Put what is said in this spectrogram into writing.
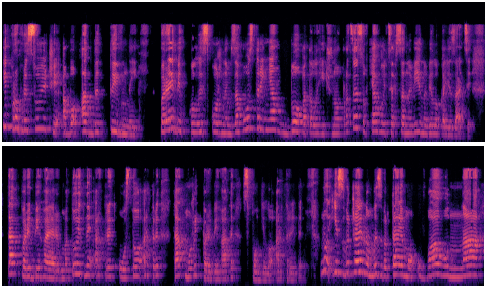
І прогресуючий або аддитивний перебіг, коли з кожним загостренням до патологічного процесу втягуються все нові і нові локалізації. Так перебігає ревматоїдний артрит, остеоартрит, так можуть перебігати спонділоартрити. Ну і, звичайно, ми звертаємо увагу на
